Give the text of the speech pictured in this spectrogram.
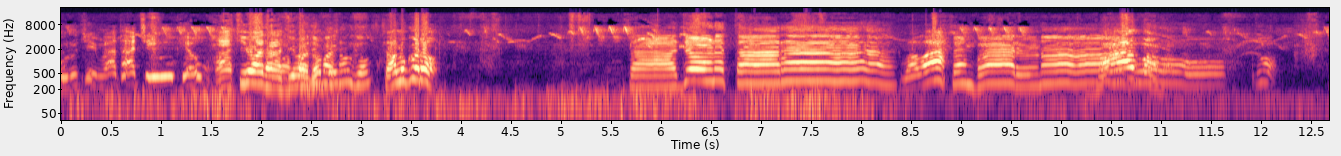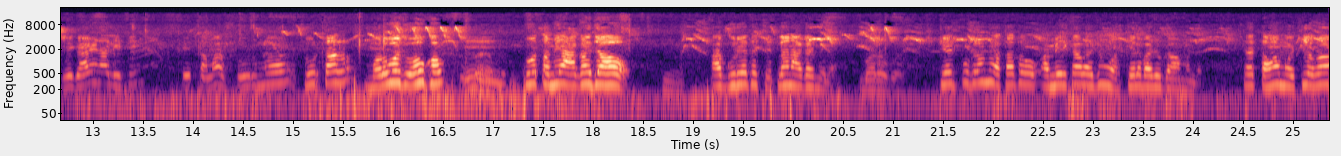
ગુરુજી વાત સાચી હું કેવું? સાચી વાત સાચી વાત હો પાછા ભાઈ. ચાલુ કરો. સાજણ તારા વાવા સંભારણા. જો જે ગાય ના લીધી એ તમારા સૂરમાં સૂર મળવો જ હોવ કહું. તો તમે આગળ જાઓ. આ ગુરે તો કેટલાને આગળ મળ્યા. બરોબર. સ્ટેજ પ્રોગ્રામ હતા તો અમેરિકા બાજુ ઓસ્ટ્રેલિયા બાજુ ગાવા માંડ્યા. એટલે તમારા હવે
